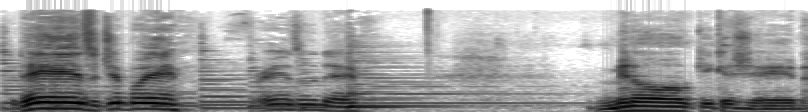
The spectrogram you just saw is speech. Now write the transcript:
Today is Ojibwe phrase of the day. Mino gigizheb.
